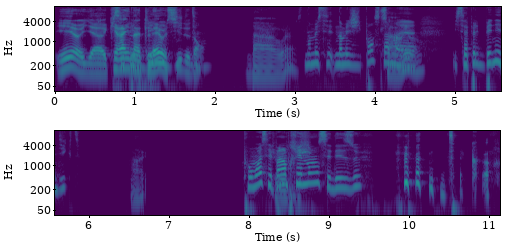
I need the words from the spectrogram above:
Et il y a Keira Knightley aussi dedans. Bah ouais. Non mais, non mais j'y pense là, mais hein. il s'appelle Benedict. Ouais. Pour moi c'est pas un prénom, c'est des œufs. D'accord.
